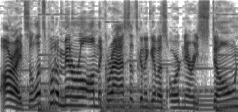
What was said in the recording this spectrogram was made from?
All right, so let's put a mineral on the grass. That's gonna give us ordinary stone.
